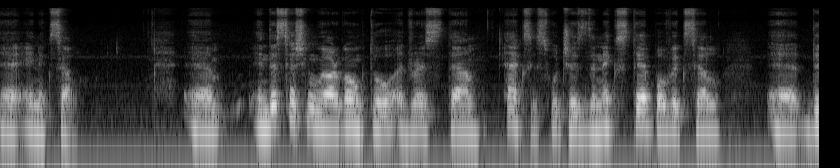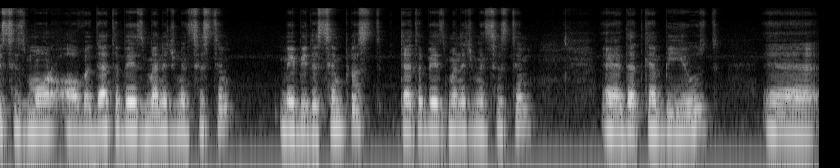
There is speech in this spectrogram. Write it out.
uh, in Excel. Um, in this session we are going to address the Access, which is the next step of Excel. Uh, this is more of a database management system, maybe the simplest database management system uh, that can be used. Uh,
